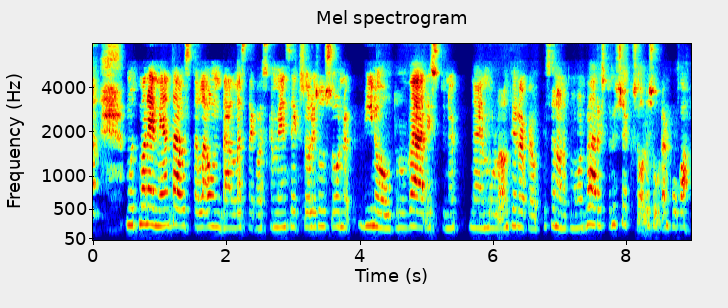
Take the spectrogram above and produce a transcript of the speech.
Mutta monen meidän taustalla on tällaista, koska meidän seksuaalisuus on vinoutunut, vääristynyt. Näin mulla on terapeutti sanonut, että mulla on vääristynyt seksuaalisuuden kuva.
